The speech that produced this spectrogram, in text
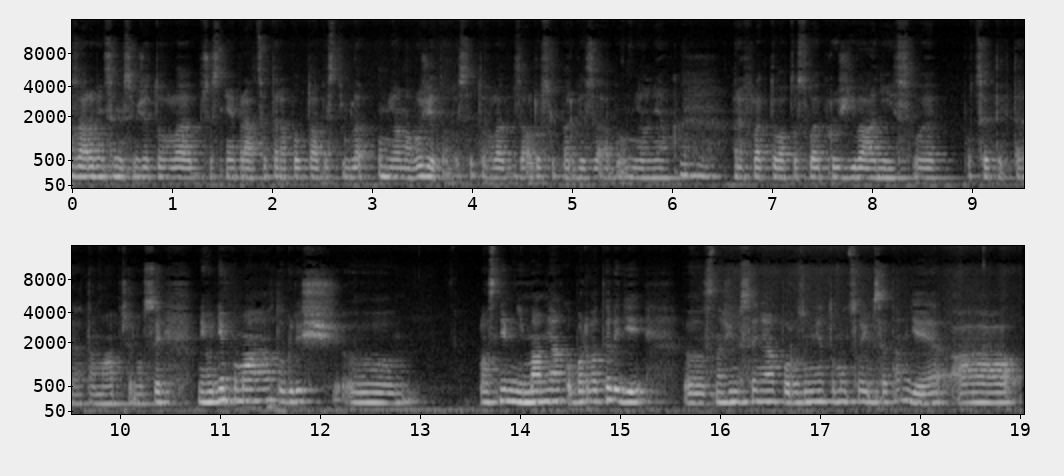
A zároveň si myslím, že tohle přesně je práce terapeuta, aby s tímhle uměl naložit, aby si tohle vzal do supervize, aby uměl nějak Mhm. reflektovat to svoje prožívání, svoje pocity, které tam má přenosy. Mně hodně pomáhá to, když uh, vlastně vnímám nějak oba dva ty lidi, uh, snažím se nějak porozumět tomu, co jim se tam děje a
